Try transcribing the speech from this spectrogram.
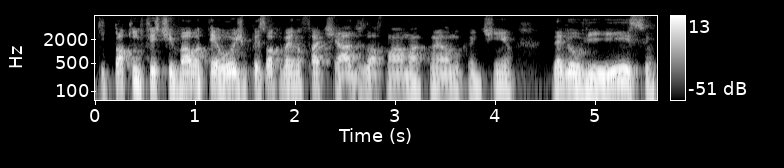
que toca em festival até hoje. O pessoal que vai no Fatiados lá fumar uma maconha lá no cantinho deve ouvir isso.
